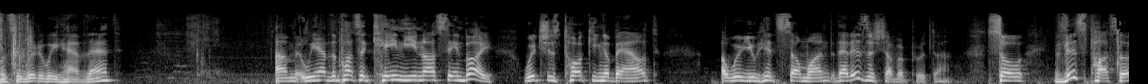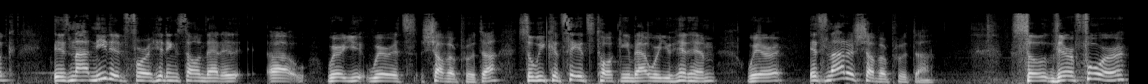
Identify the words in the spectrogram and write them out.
Let's see, where do we have that? Um, we have the pasuk Cain Yinasein Bay, which is talking about uh, where you hit someone that is a Shavapruta. So this pasuk is not needed for hitting someone that is, uh, where you where it's Shava Pruta. So we could say it's talking about where you hit him where it's not a Shava Pruta. So therefore,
